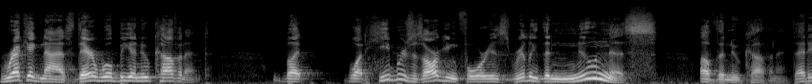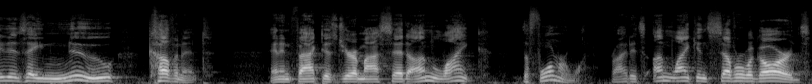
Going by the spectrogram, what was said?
recognized there will be a new covenant. But what Hebrews is arguing for is really the newness of the new covenant, that it is a new covenant. And in fact, as Jeremiah said, unlike the former one, right? It's unlike in several regards,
